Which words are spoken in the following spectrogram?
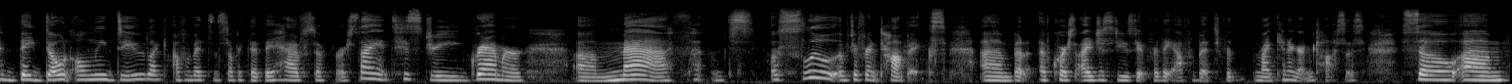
they don't only do like alphabets and stuff like that. They have stuff for science, history, grammar, um, math, a slew of different topics. Um, but of course, I just used it for the alphabets for my kindergarten classes. So um,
